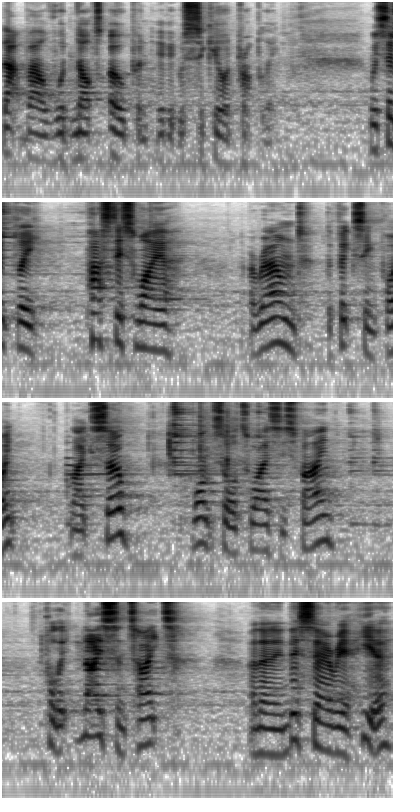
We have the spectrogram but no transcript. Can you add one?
that valve would not open if it was secured properly we simply pass this wire around the fixing point like so. Once or twice is fine. Pull it nice and tight. And then in this area here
